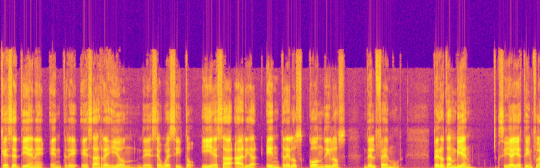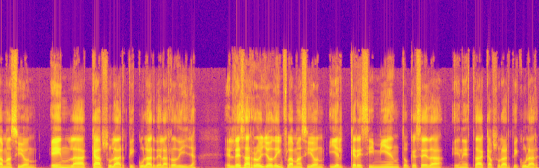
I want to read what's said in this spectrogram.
que se tiene entre esa región de ese huesito y esa área entre los cóndilos del fémur. Pero también, si hay esta inflamación en la cápsula articular de la rodilla, el desarrollo de inflamación y el crecimiento que se da en esta cápsula articular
